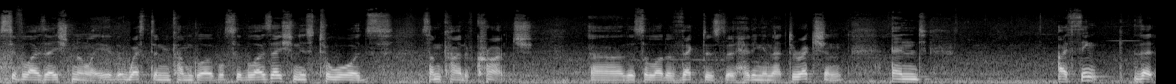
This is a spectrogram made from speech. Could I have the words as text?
civilizationally, the Western come global civilization, is towards some kind of crunch. Uh, there's a lot of vectors that are heading in that direction. And I think that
